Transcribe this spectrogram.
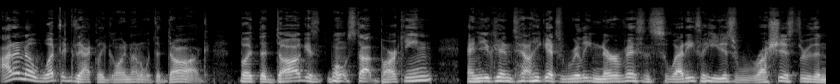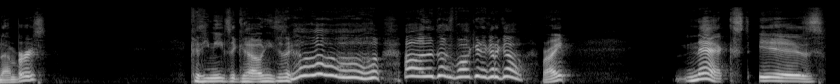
I don't know what's exactly going on with the dog, but the dog is won't stop barking and you can tell he gets really nervous and sweaty, so he just rushes through the numbers because he needs to go. And he's like, oh, oh, the dog's walking, I gotta go. Right. Next is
